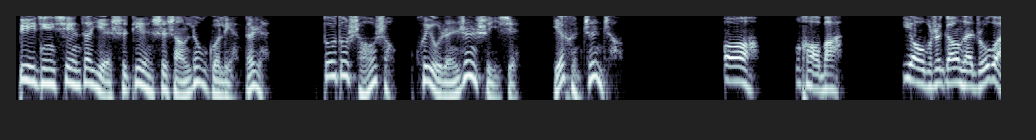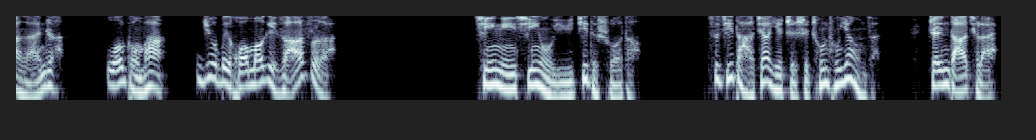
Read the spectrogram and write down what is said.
毕竟现在也是电视上露过脸的人，多多少少会有人认识一些。”也很正常。哦，好吧，要不是刚才主管拦着，我恐怕就被黄毛给砸死了。青宁心有余悸的说道：“自己打架也只是充充样子，真打起来，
